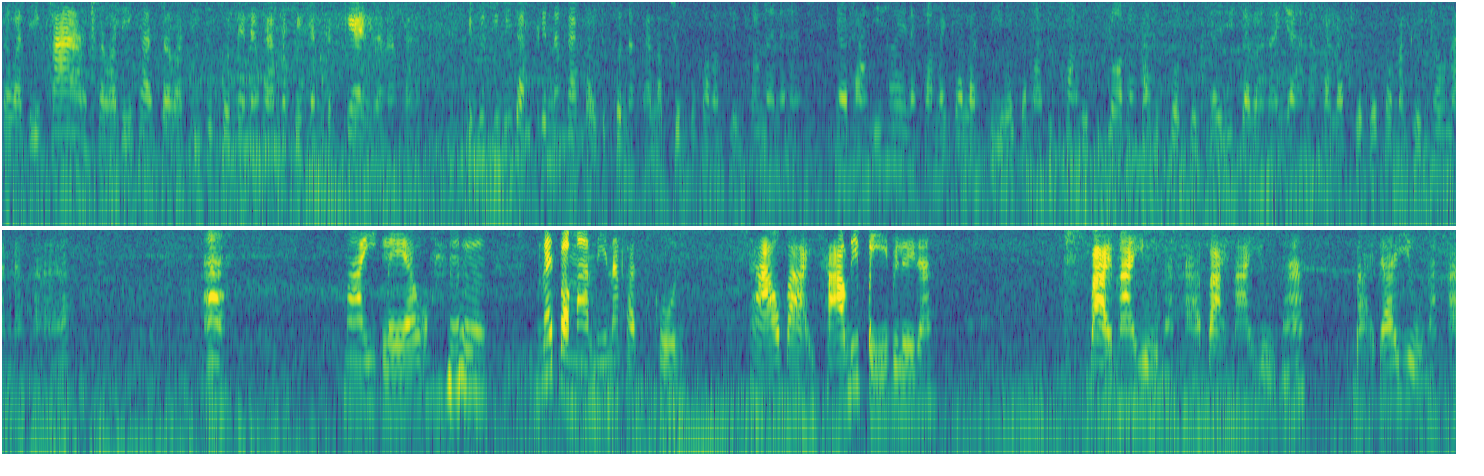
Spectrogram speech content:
สวัสดีค่ะ สวัสดีค่ะ สวัสดีทุกคนเลยนะคะ มาเจอกันกับแก้วอีกแล้วนะคะคลิปวิดีโอที่ทำขึ้นนะคะขอให้ทุกคนนะคะ รับชมเพื่อความบันเทิงเท่านั้นนะคะ แนวทางที่ให้นะคะ ไม่การันตีว่าจะมาทุกครั้งหรือทุกรอบนะคะ ทุกคนโปรใช้วิจารณญาณนะคะ รับชมเพื่อความบันเทิงเท่านั้นนะคะอะมาอีกแล้วได้ประมาณนี้นะคะทุกคนเช้าบ่ายเช้านี่เป๋ไปเลยนะ บ่ายมาอยู่นะคะ บ่ายมาอยู่นะ บ่ายได้อยู่นะคะ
